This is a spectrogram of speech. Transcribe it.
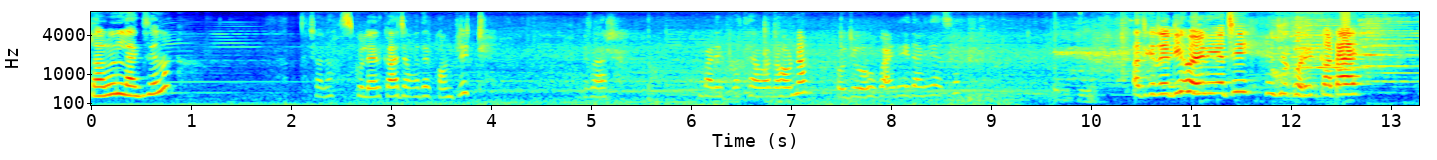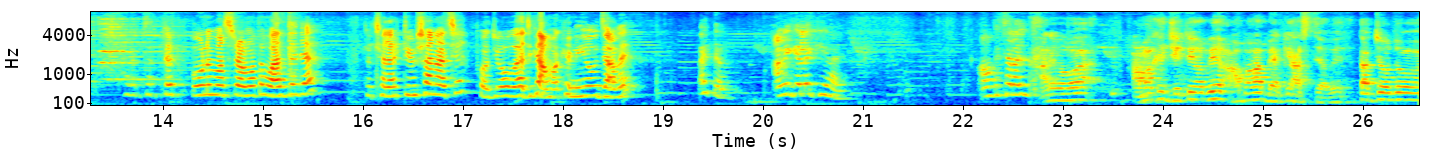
দারুণ লাগছে না? চলো, স্কুলের কাজ আমাদের কমপ্লিট। এবার বাড়ির পথে আবার রওনা ফুজবাবু বাইরেই দাঁড়িয়ে আছে। আজকে রেডি হয়ে নিয়েছি ঘড়ির কাঁটায়। সাড়ে চারটে পৌনে পাঁচটার মতো বাজতে যায়। তো ছেলের টিউশন আছে ফৌজিবাবু আজকে আমাকে নিয়েও যাবে। তাই তো? আমি গেলে কি হয়? আমাকে ছাড়া আরে বাবা আমাকে যেতে হবে আবার ব্যাকে আসতে হবে। তার জন্য তো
